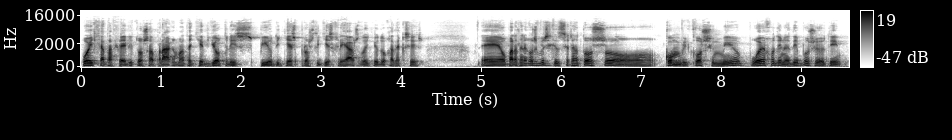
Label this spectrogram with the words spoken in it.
που έχει καταφέρει τόσα πράγματα και δύο-τρεις ποιοτικές προσθήκες χρειάζονται και ούτω καθεξής. Ε, ο Παναθηναϊκός βρίσκεται σε ένα τόσο κομβικό σημείο που έχω την εντύπωση ότι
